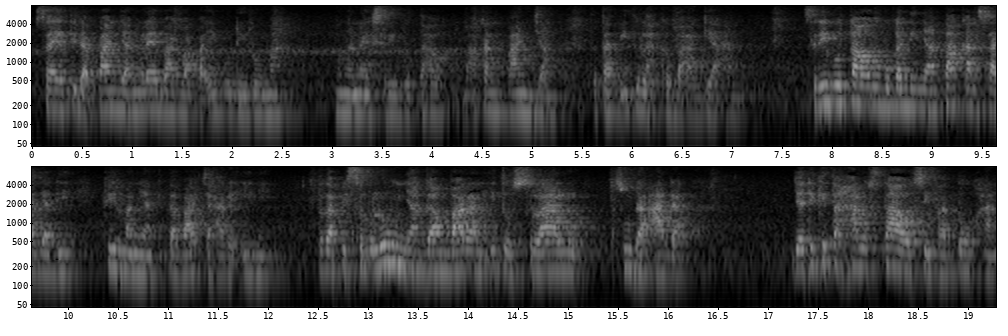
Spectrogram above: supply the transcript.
saya tidak panjang lebar Bapak Ibu di rumah mengenai seribu tahun. Akan panjang, tetapi itulah kebahagiaan. Seribu tahun bukan dinyatakan saja di firman yang kita baca hari ini. Tetapi sebelumnya gambaran itu selalu sudah ada. Jadi kita harus tahu sifat Tuhan.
